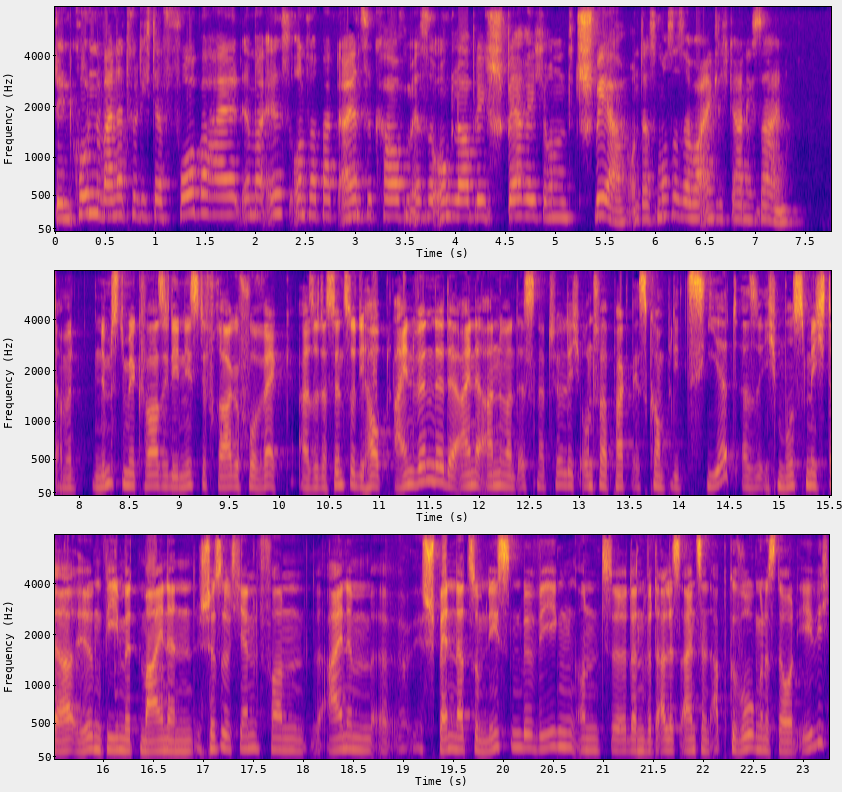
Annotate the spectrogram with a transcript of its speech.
den Kunden, weil natürlich der Vorbehalt immer ist, unverpackt einzukaufen, ist so unglaublich sperrig und schwer. Und das muss es aber eigentlich gar nicht sein. Damit nimmst du mir quasi die nächste Frage vorweg. Also das sind so die Haupteinwände. Der eine Einwand ist natürlich, unverpackt ist kompliziert. Also ich muss mich da irgendwie mit meinen Schüsselchen von einem äh, Spender zum nächsten bewegen und äh, dann wird alles einzeln abgewogen und es dauert ewig.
